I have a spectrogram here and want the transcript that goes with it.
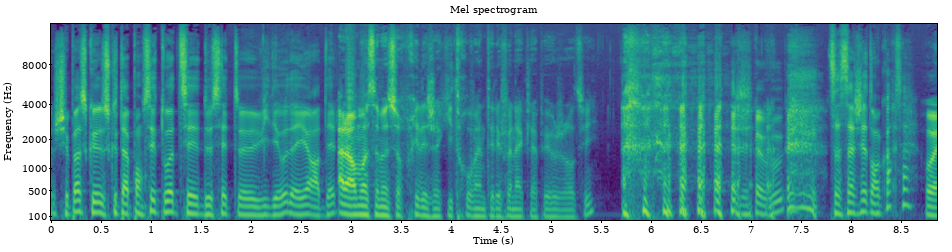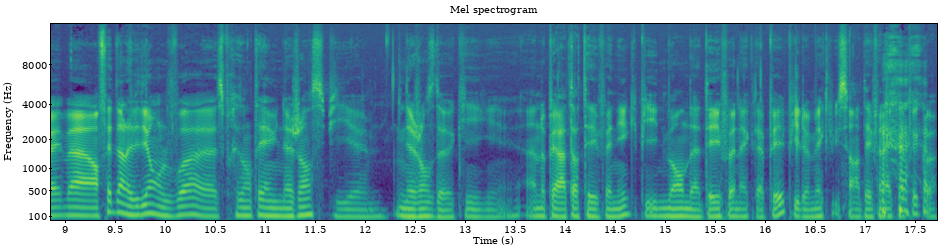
je sais pas ce que ce que t'as pensé toi de, de cette euh, vidéo d'ailleurs, Abdel. Alors moi ça m'a surpris déjà qu'il trouve un téléphone à clapper aujourd'hui. J'avoue. Ça s'achète encore ça? Ouais, bah en fait dans la vidéo on le voit euh, se présenter à une agence, puis euh, une agence de qui, un opérateur téléphonique, puis il demande un téléphone à clapper, puis le mec lui sort un téléphone à clapper quoi.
